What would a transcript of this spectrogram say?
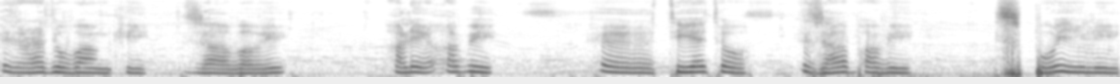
radovanky, zábavy, ale aby e, tieto zábavy spojili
